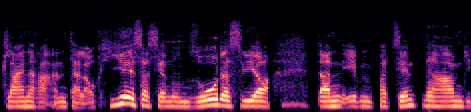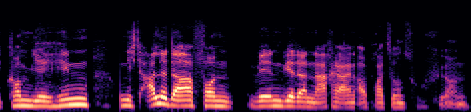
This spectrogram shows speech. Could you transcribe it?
kleinere Anteil. Auch hier ist das ja nun so, dass wir dann eben Patienten haben, die kommen hier hin. Nicht alle davon werden wir dann nachher eine Operation zuführen.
